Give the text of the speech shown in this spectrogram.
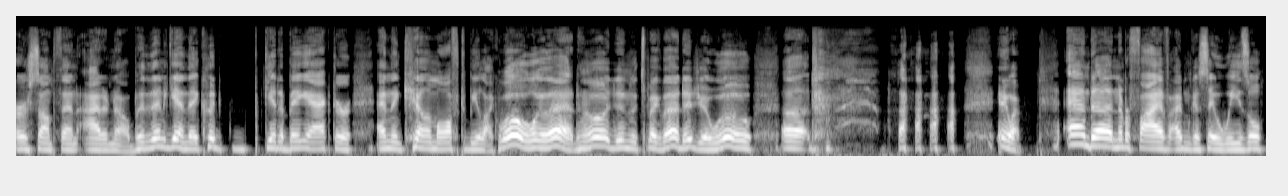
or something. I don't know. But then again, they could get a big actor and then kill him off to be like, whoa, look at that. Oh, I didn't expect that, did you? Whoa. Uh, anyway, and uh, number five, I'm gonna say Weasel,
